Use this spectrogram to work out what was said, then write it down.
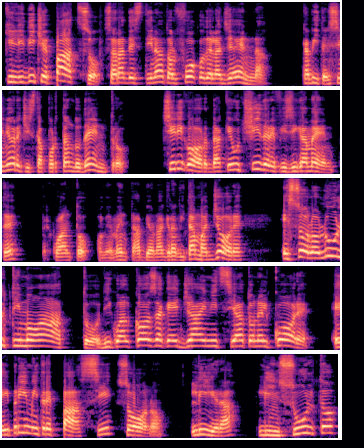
chi gli dice pazzo, sarà destinato al fuoco della genna. Capite? Il Signore ci sta portando dentro. Ci ricorda che uccidere fisicamente, per quanto ovviamente abbia una gravità maggiore, è solo l'ultimo atto di qualcosa che è già iniziato nel cuore. E i primi tre passi sono l'ira, l'insulto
